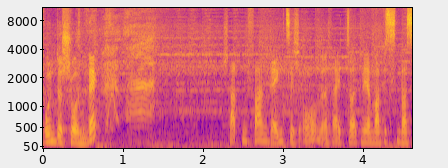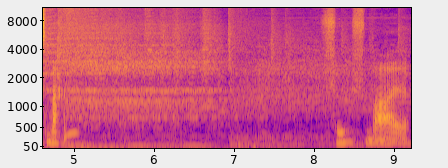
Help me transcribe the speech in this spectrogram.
Runde schon weg. Schattenfang denkt sich, oh, vielleicht sollten wir mal ein bisschen was machen. Fünfmal.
